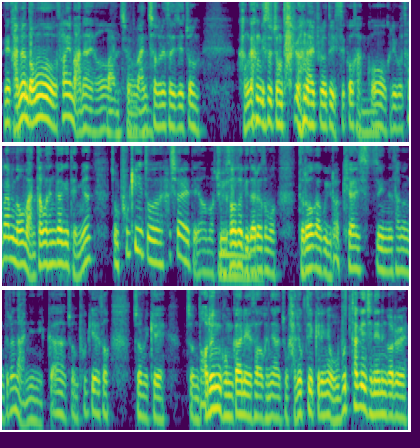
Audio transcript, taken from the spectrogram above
그냥 가면 너무 사람이 많아요. 많죠. 많죠. 그래서 이제 좀 관광지도 좀 다변할 필요도 있을 것 같고 음. 그리고 사람이 너무 많다고 생각이 되면 좀 포기도 하셔야 돼요. 막 줄 서서 음. 기다려서 뭐 들어가고 이렇게 할 수 있는 상황들은 아니니까 좀 포기해서 좀 이렇게 좀 넓은 공간에서 그냥 좀 가족들끼리 그냥 오붓하게 지내는 거를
